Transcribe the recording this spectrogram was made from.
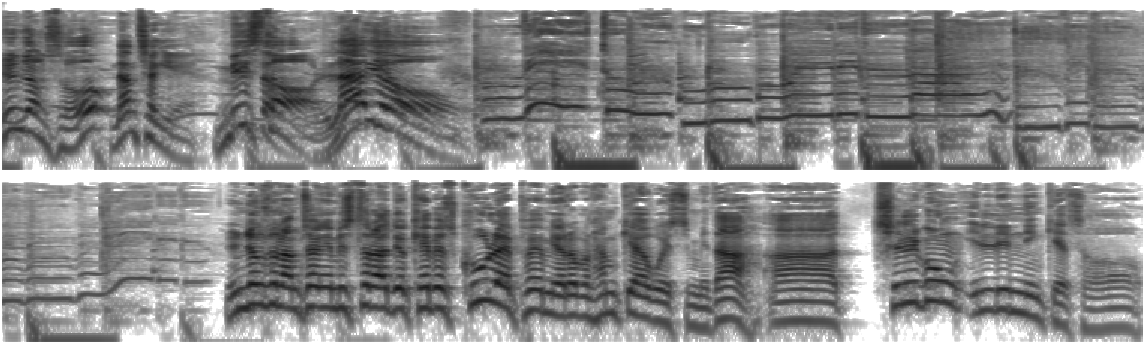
윤정수 남창희 미스터 라디오. 윤정수 남창희의 미스터 라디오 KBS 쿨 FM 여러분 함께하고 있습니다. 아, 7012님께서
